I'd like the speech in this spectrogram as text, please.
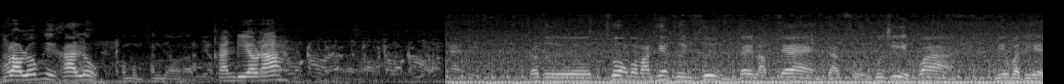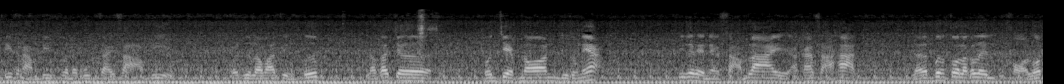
ของเราล้มกี่คันลูกของผมคันเดียวครับคันเดียวนะ ก็คือช่วงประมาณเที่ยงคืนครึ่งได้รับแจ้งจากศูนย์กู้ชีพว่ามีอุบัติเหตุที่สนามบินสุวรรณภูมิสายสามพี่ก็คือเรามาถึงปุ๊บเราก็เจอคนเจ็บนอนอยู่ตรงเนี้ยที่เกิดเหตุเนี่ยสามรายอาการสาหัส แล้วเบื้องต้นเราก็เลยขอรถ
